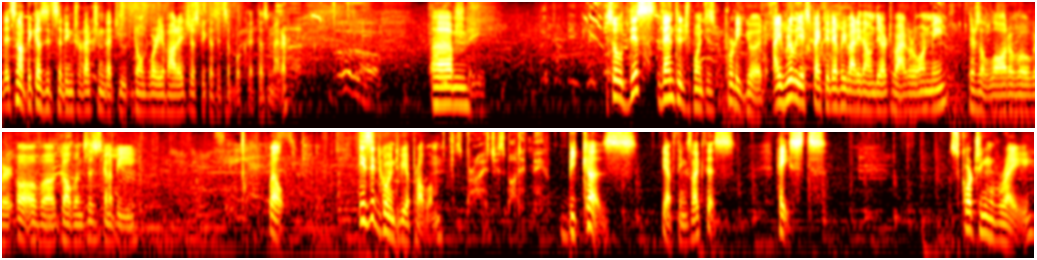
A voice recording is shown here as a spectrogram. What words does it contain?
It's not because it's an introduction that you don't worry about it, just because it's a book that doesn't matter. Um, so this vantage point is pretty good. I really expected everybody down there to aggro on me. There's a lot of ogre oh, of uh, goblins. This is gonna be. Well, is it going to be a problem? Surprised you spotted me. Because you have things like this: haste, scorching ray.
